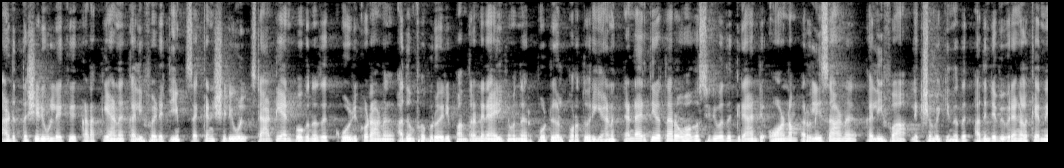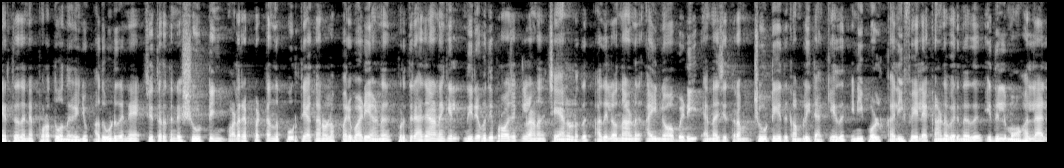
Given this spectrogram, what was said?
അടുത്ത ഷെഡ്യൂളിലേക്ക് കടക്കുകയാണ് കലിഫയുടെ ടീം സെക്കൻഡ് ഷെഡ്യൂൾ സ്റ്റാർട്ട് ചെയ്യാൻ പോകുന്നത് കോഴിക്കോടാണ്. അതും ഫെബ്രുവരി പന്ത്രണ്ടിനായിരിക്കുമെന്ന് റിപ്പോർട്ടുകൾ പുറത്തുവരികയാണ്. രണ്ടായിരത്തി ഇരുപത്തി ആറ് ഓഗസ്റ്റ് ഇരുപത് ഗ്രാൻഡ് ഓണം റിലീസാണ് ഖലീഫ ലക്ഷ്യം വെക്കുന്നത്. അതിന്റെ വിവരങ്ങളൊക്കെ നേരത്തെ തന്നെ പുറത്തു വന്നു കഴിഞ്ഞു. അതുകൊണ്ട് തന്നെ ചിത്രത്തിന്റെ ഷൂട്ടിംഗ് വളരെ പെട്ടെന്ന് പൂർത്തിയാക്കാനുള്ള പരിപാടിയാണ്. പൃഥ്വിരാജാണെങ്കിൽ നിരവധി പ്രോജക്റ്റുകളാണ് ചെയ്യാനുള്ളത്. അതിലൊന്നാണ് ഐ നോബഡി എന്ന ചിത്രം ഷൂട്ട് ചെയ്ത് കംപ്ലീറ്റ് ആക്കിയത്. ഇനിയിപ്പോൾ ഖലീഫയിലേക്കാണ് വരുന്നത്. ഇതിൽ മോഹൻലാൽ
